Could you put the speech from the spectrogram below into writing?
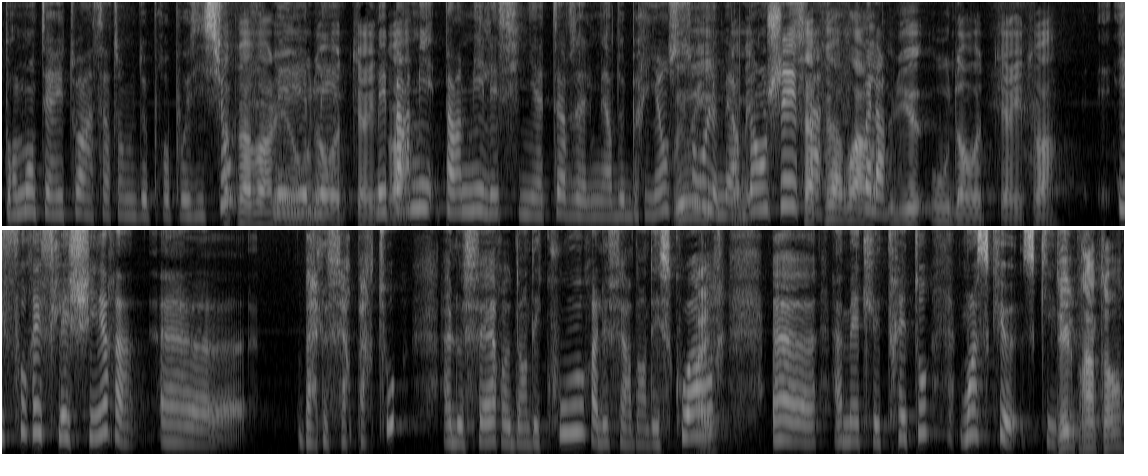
pour mon territoire un certain nombre de propositions. Ça peut avoir lieu où dans votre territoire Mais parmi, parmi, les signataires, vous avez le maire de Briançon, le maire d'Angers. Ça peut avoir lieu où dans votre territoire? Il faut réfléchir. Euh, bah, le faire partout, à le faire dans des cours, à le faire dans des squares, euh, à mettre les tréteaux. Moi, ce que, ce qui, dès le printemps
